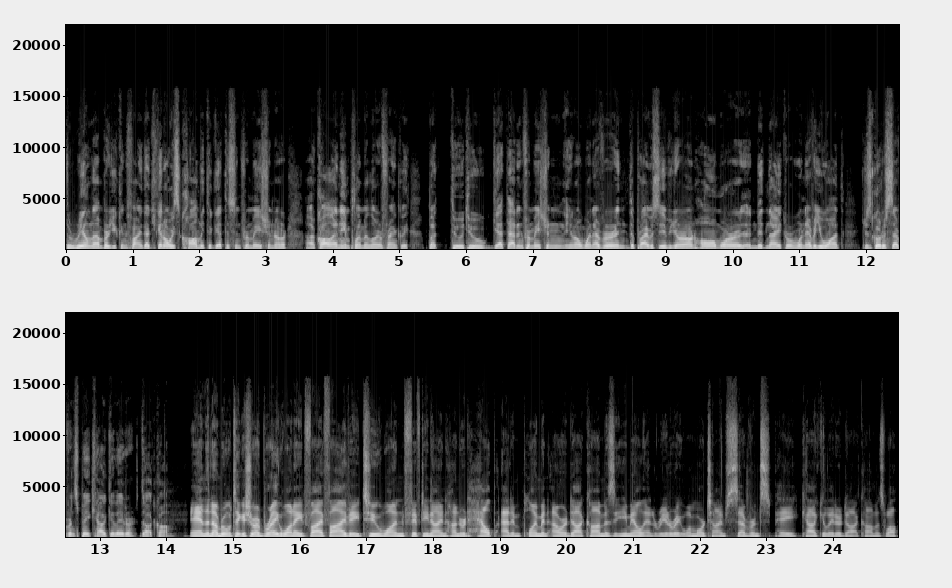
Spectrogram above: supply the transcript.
The real number you can find out. You can always call me to get this information or uh, call any employment lawyer, frankly. But to, to get that information, you know, whenever in the privacy of your own home or at midnight or whenever you want, just go to severancepaycalculator.com. And the number will take a short break 1 821 5900. Help at employmenthour.com is the email. And to reiterate one more time, severancepaycalculator.com as well.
